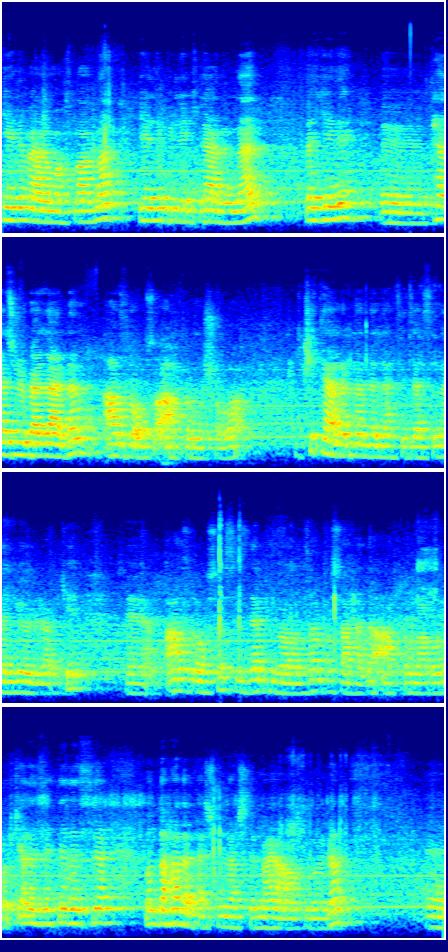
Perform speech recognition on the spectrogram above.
yeni məlumatlarla, yeni biliklərindən və yeni e, təcrübələrdən az da olsa artırmış olar. İki təlimlə də nəticəsindən görürəm ki, e, az da olsa sizdən pivalınızda bu sahədə artırmaq olur. Gələcəkdə də sizə bunu daha da təkmilləşdirməyi arzulayıram. E,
